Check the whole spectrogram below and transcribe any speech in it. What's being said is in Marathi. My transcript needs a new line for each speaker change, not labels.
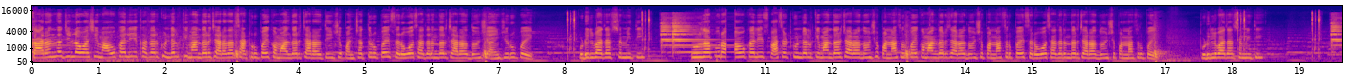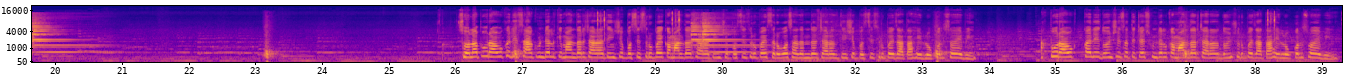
कारंजा जिल्हा वाशिम एक हजार क्विंटल किमान दर चार हजार साठ रुपये कमाल दर चार हजार तीनशे पंच्याहत्तर रुपये सर्वसाधारण दर चार हजार दोनशे ऐंशी रुपये. पुढील बाजार समिती. तुळजापूर आवखाली पासष्ट क्विंटल किमान दर चार हजार दोनशे पन्नास रुपये कमाल दर चार हजार दोनशे पन्नास रुपये सर्वसाधारण दर चार हजार दोनशे पन्नास रुपये. पुढील बाजार समिती. सोलापूर अवखली सहा क्विंटल किमान दर चार हजार तीनशे पस्तीस रुपये कमाल दर चार हजार तीनशे पस्तीस रुपये सर्वसाधारण दर चार हजार तीनशे पस्तीस रुपये जात आहे लोकल सोयाबीन. नागपूर आवखाली दोनशे सत्तेचाळीस क्विंटल कमाल दर चार हजार दोनशे रुपये जात आहे लोकल सोयाबीन.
